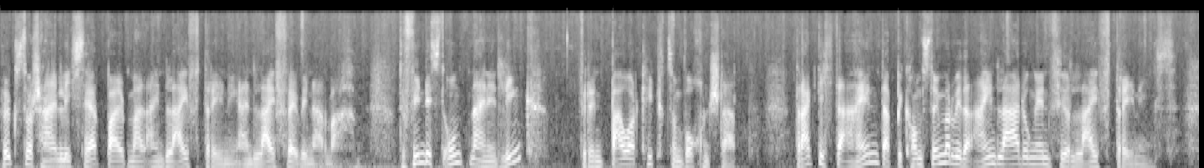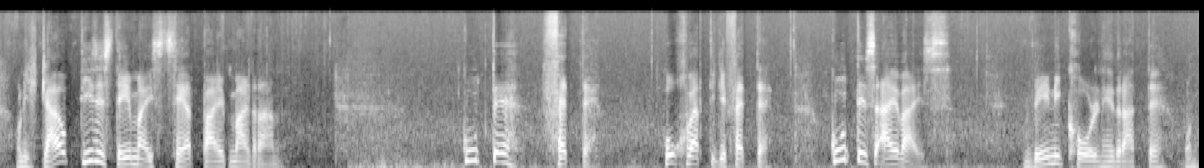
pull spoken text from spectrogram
höchstwahrscheinlich sehr bald mal ein Live-Training, ein Live-Webinar machen. Du findest unten einen Link für den Power Kick zum Wochenstart. Trag dich da ein, da bekommst du immer wieder Einladungen für Live-Trainings. Und ich glaube, dieses Thema ist sehr bald mal dran. Gute Fette, hochwertige Fette, gutes Eiweiß, wenig Kohlenhydrate und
